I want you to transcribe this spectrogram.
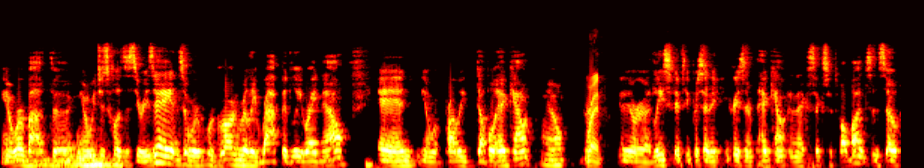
you know we're about to you know we just closed the Series A, and so we're we're growing really rapidly right now, and you know we're probably double headcount. You know, right, or at least fifty percent increase in headcount in the next six to twelve months, and so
